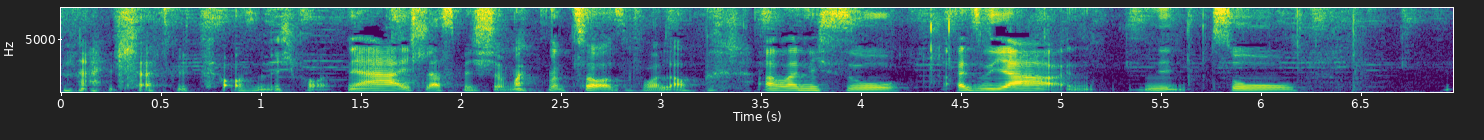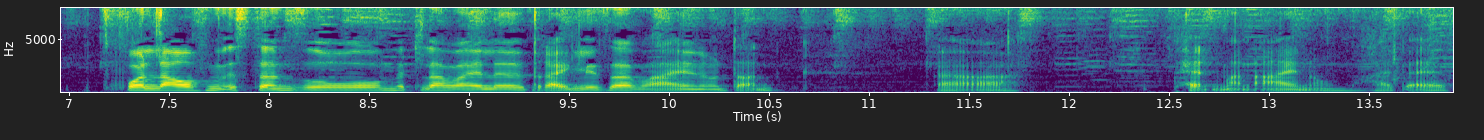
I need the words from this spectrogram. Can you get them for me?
Nein, ich lasse mich zu Hause nicht vor. Ja, ich lasse mich schon manchmal zu Hause vorlaufen, aber nicht so. Also ja, so vorlaufen ist dann so mittlerweile drei Gläser Wein und dann äh, pennt man ein um halb elf.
